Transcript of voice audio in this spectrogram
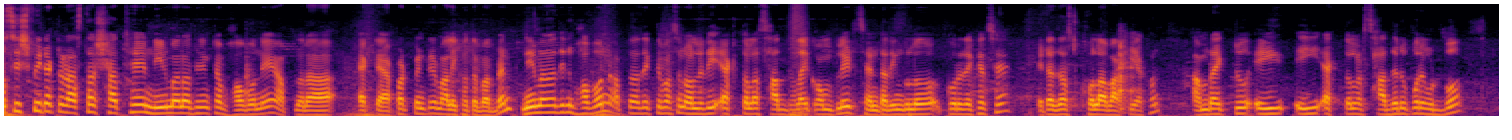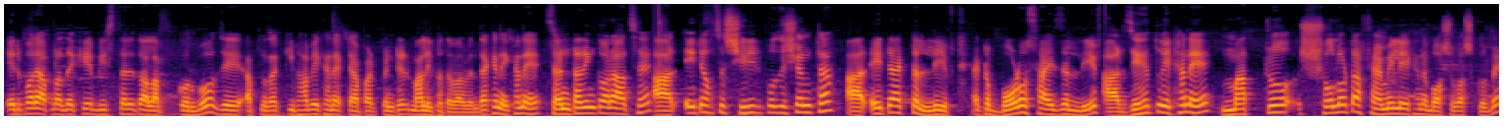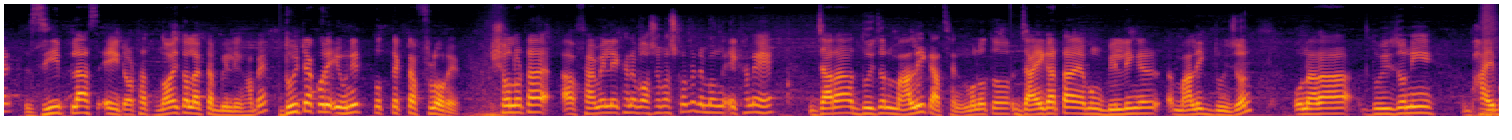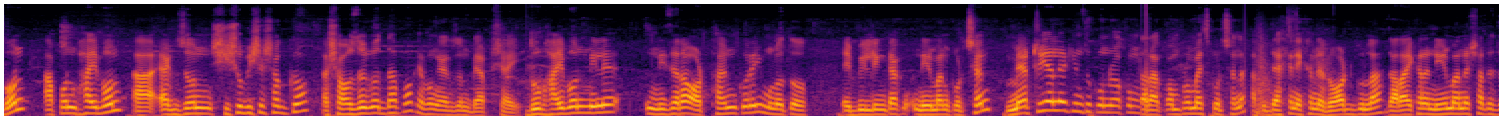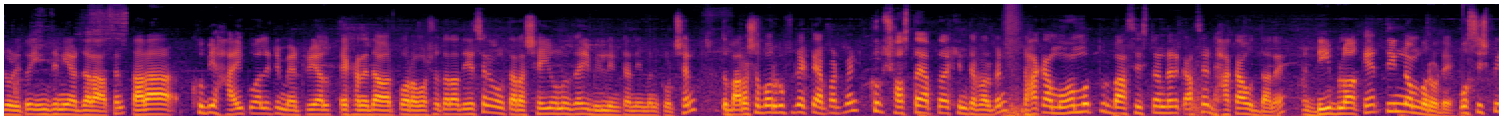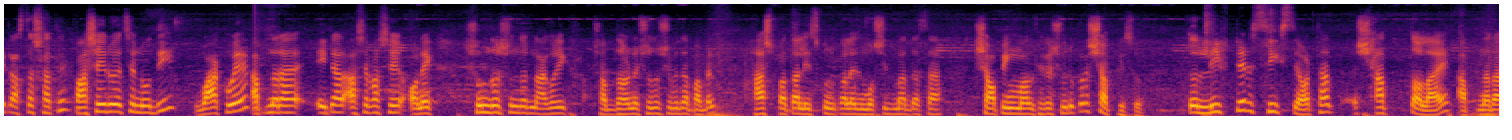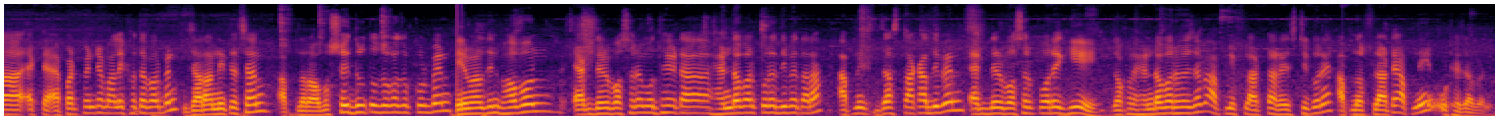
পঁচিশ ফিট একটা রাস্তার সাথে নির্মাণাধীন একটা ভবনে আপনারা একটা অ্যাপার্টমেন্টের মালিক হতে পারবেন। নির্মাণাধীন ভবন, আপনারা দেখতে পাচ্ছেন অলরেডি একতলা সাত ঢালাই কমপ্লিট সেন্টারিংগুলো করে রেখেছে। এটা জাস্ট খোলা বাকি এখন। আমরা একটু এই এই একতলার ছাদের উপরে উঠবো। এরপরে আপনাদেরকে বিস্তারিত আলাপ করব যে আপনারা কীভাবে এখানে একটা অ্যাপার্টমেন্টের মালিক হতে পারবেন। দেখেন, এখানে সেন্টারিং করা আছে, আর এইটা হচ্ছে সিঁড়ির পজিশনটা আর এটা একটা লিফট একটা বড় সাইজের লিফট আর যেহেতু এখানে মাত্র ষোলোটা ফ্যামিলি এখানে বসবাস করবে জি প্লাস এইট অর্থাৎ নয়তলা একটা বিল্ডিং হবে, দুইটা করে ইউনিট প্রত্যেকটা ফ্লোরে ষোলোটা ফ্যামিলি এখানে বসবাস করবেন এবং এখানে যারা দুইজন মালিক আছেন, মূলত জায়গাটা এবং বিল্ডিং এর মালিক দুইজন, ওনারা দুইজনই ভাই বোন আপন ভাই বোন একজন শিশু বিশেষজ্ঞ, সহযোগী অধ্যাপক এবং একজন ব্যবসায়ী। দু ভাই বোন মিলে নিজেরা অর্থায়ন করেই মূলত এই বিল্ডিংটা নির্মাণ করছেন। ম্যাটেরিয়ালে কিন্তু কোনো রকম তারা কম্প্রোমাইজ করছে না। আপনি দেখেন এখানে রডগুলা যারা এখানে নির্মাণের সাথে জড়িত ইঞ্জিনিয়ার যারা আছেন, তারা খুবই হাই কোয়ালিটি ম্যাটেরিয়াল এখানে দেওয়ার পরামর্শ তারা দিয়েছেন এবং তারা সেই অনুযায়ী বিল্ডিংটা নির্মাণ করছেন। তো বারোশো বর্গ ফুটের একটা অ্যাপার্টমেন্ট খুব সস্তায় আপনারা কিনতে পারবেন। ঢাকা মোহাম্মদপুর বাস স্ট্যান্ডের কাছে, ঢাকা উদ্যানে। ডি ব্লকের তিন নম্বর রোডে পঁচিশ ফিট রাস্তার সাথে পাশেই রয়েছে নদী ওয়াকওয়ে আপনারা এটার আশেপাশে অনেক সুন্দর সুন্দর নাগরিক সব ধরনের সুযোগ সুবিধা পাবেন। হাসপাতাল, স্কুল, কলেজ, মসজিদ, মাদ্রাসা শপিং মল থেকে শুরু করে সব কিছু তো লিফটের সিক্সে অর্থাৎ সাত তলায় আপনারা একটা অ্যাপার্টমেন্টের মালিক হতে পারবেন। যারা নিতে চান, আপনারা অবশ্যই দ্রুত যোগাযোগ করবেন। নির্মাণাধীন ভবন, এক দেড় বছরের মধ্যে এটা হ্যান্ড করে দিবে তারা। আপনি জাস্ট টাকা দিবেন, এক দেড় বছর পরে গিয়ে যখন হ্যান্ড হয়ে যাবে, আপনি ফ্ল্যাটটা রেজিস্ট্রি করে আপনার ফ্ল্যাটে আপনি উঠে যাবেন।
